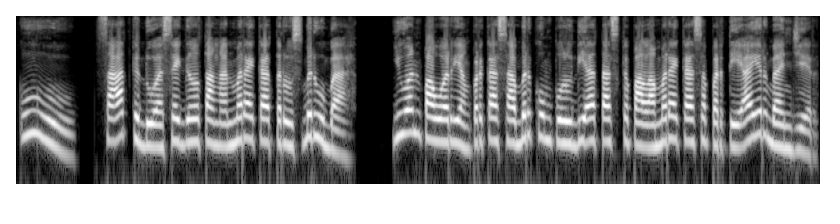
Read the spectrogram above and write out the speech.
Uh, saat kedua segel tangan mereka terus berubah, Yuan Power yang perkasa berkumpul di atas kepala mereka seperti air banjir.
